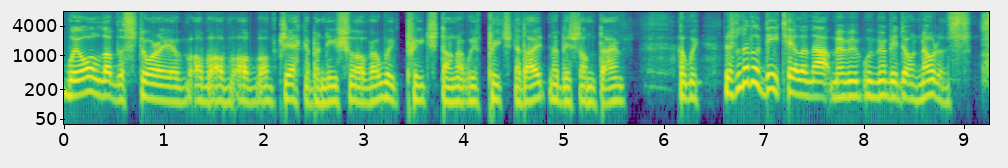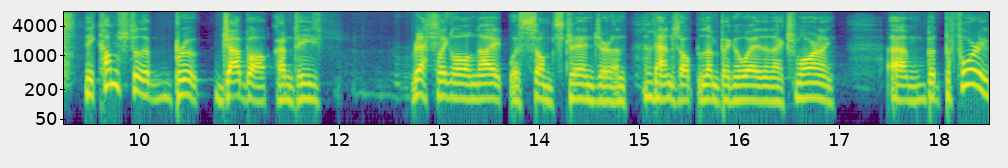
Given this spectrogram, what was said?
we all love the story of, of, of, of, Jacob and Esau. We've preached on it. We've preached it out maybe sometimes. And we, there's a little detail in that maybe we maybe don't notice. He comes to the brook Jabbok and he's wrestling all night with some stranger and mm-hmm. ends up limping away the next morning. Um, but before he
